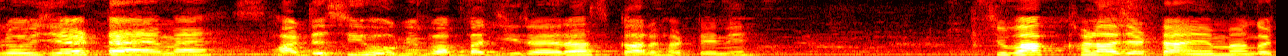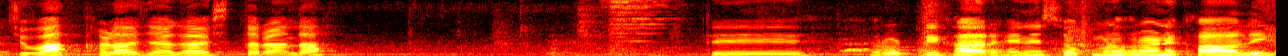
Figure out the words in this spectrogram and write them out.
ਲੋ ਜਿਹੜਾ ਟਾਈਮ ਹੈ, ਸਾਢੇ ਛੇ ਹੋ ਗਏ, ਬਾਬਾ ਜੀ ਰਹਿ ਰਸ ਕਰ ਹਟੇ ਨੇ। ਚਵਾਖੜਾ ਜਿਹਾ ਟਾਈਮ ਆਗਾ ਚਵਾਖੜਾ ਜਗਾ ਇਸ ਤਰ੍ਹਾਂ ਦਾ। ਤੇ ਰੋਟੀ ਖਾ ਰਹੇ ਨੇ, ਸੁਖਮਨ ਹੋਰਾਂ ਨੇ ਖਾ ਲਈ।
